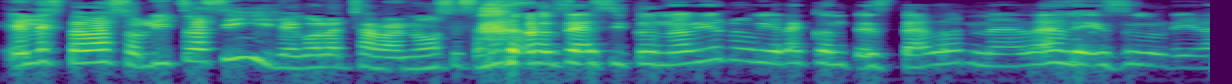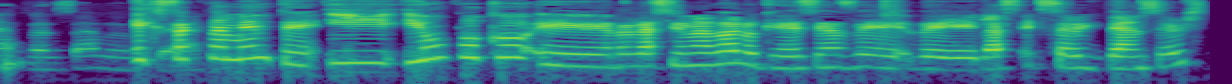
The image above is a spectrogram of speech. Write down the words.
él estaba solito así y llegó la chava, ¿no? o sea, si tu novio no hubiera contestado, nada de eso hubiera pasado. Exactamente, y, y, un poco eh, relacionado a lo que decías de, de las exotic dancers,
